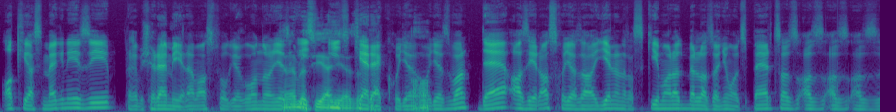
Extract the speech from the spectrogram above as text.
aki azt megnézi, legalábbis remélem azt fogja gondolni, hogy ez így, így kerek, hogy, hogy ez van, de azért az, hogy az a jelenet az kimaradt belőle, az a 8 perc, az, az, az, az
